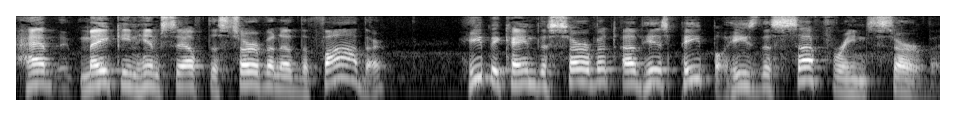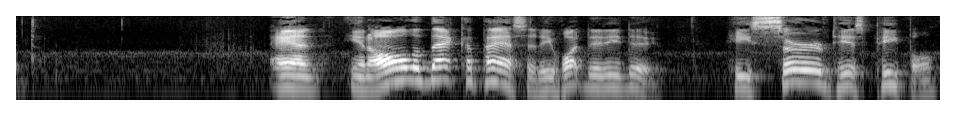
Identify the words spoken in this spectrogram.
have, making himself the servant of the Father, he became the servant of his people. He's the suffering servant. And in all of that capacity, what did he do? He served his people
